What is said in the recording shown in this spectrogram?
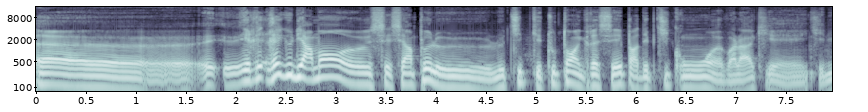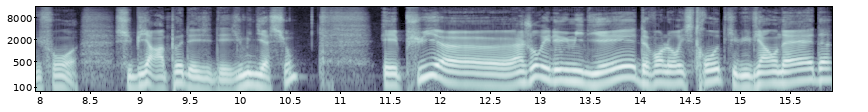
Euh, et, et ré- régulièrement, c'est un peu le, type qui est tout le temps agressé par des petits cons, voilà, qui, lui font subir un peu des humiliations. Et puis, euh, un jour, il est humilié devant Laurie Strode qui lui vient en aide,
